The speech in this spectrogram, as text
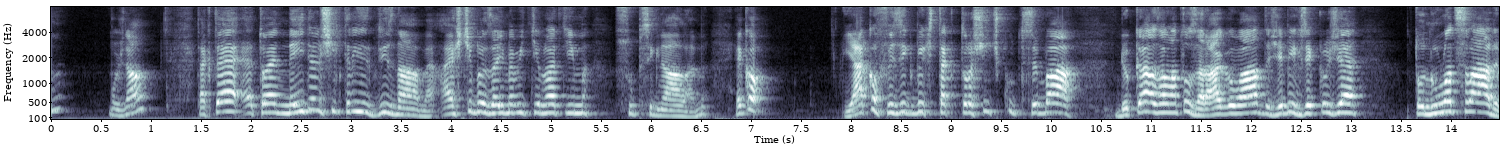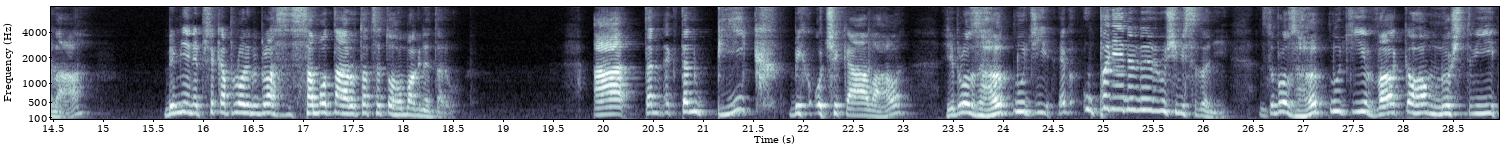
Hm? Možná? Tak to je, to je nejdelší, který kdy známe. A ještě byl zajímavý tímhle tím subsignálem. Jako, já jako fyzik bych tak trošičku třeba dokázal na to zareagovat, že bych řekl, že to 0,2 by mě nepřekaplo, kdyby byla samotná rotace toho magnetaru. A ten, ten pík bych očekával, že bylo zhltnutí, jako úplně jednodušší vysvětlení to bylo zhltnutí velkého množství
